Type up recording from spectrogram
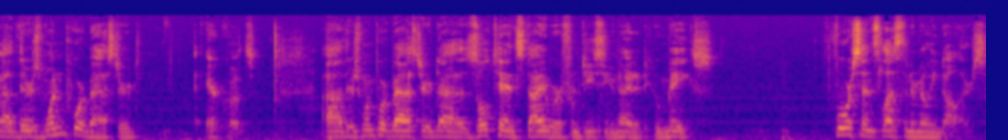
uh, there's one poor bastard, air quotes. Uh, there's one poor bastard, uh, Zoltan Stieber from DC United, who makes four cents less than a million dollars.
